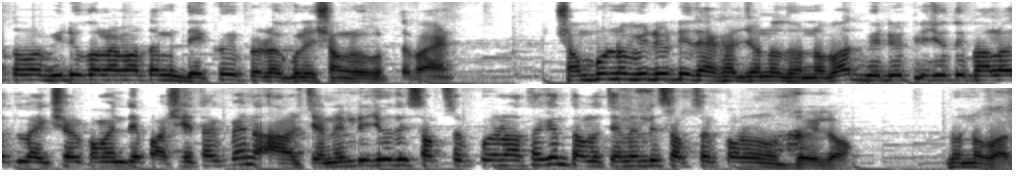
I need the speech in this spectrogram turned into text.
অথবা ভিডিও কলের মাধ্যমে দেখেও এই প্রোডাক্টগুলি সংগ্রহ করতে পারেন। সম্পূর্ণ ভিডিওটি দেখার জন্য ধন্যবাদ। ভিডিওটি যদি ভালো হয় লাইক শেয়ার কমেন্টে পাশেই থাকবেন। আর চ্যানেলটি যদি সাবস্ক্রাইব করে না থাকেন, তাহলে চ্যানেলটি সাবস্ক্রাইব করার অনুরোধ রইল। ধন্যবাদ।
